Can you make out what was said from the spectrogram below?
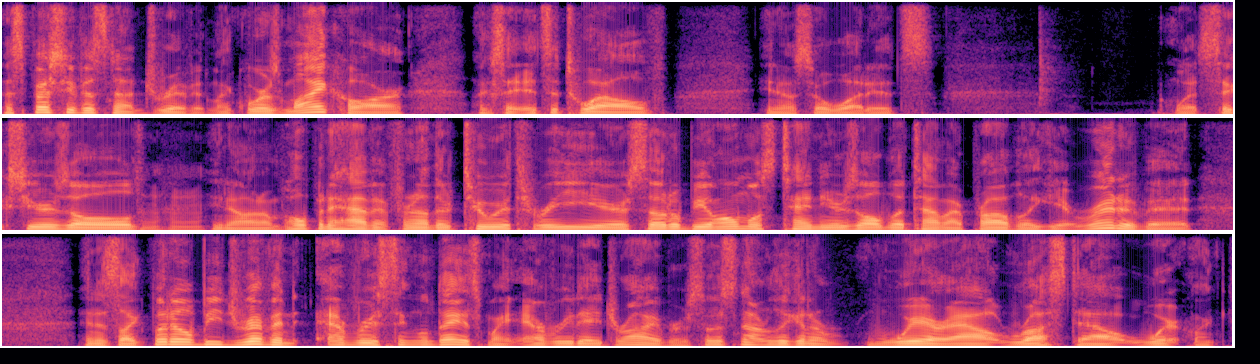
especially if it's not driven. Like, whereas my car, like I say, it's a 12, you know, so what? It's what six years old, mm-hmm. you know, and I'm hoping to have it for another two or three years. So it'll be almost 10 years old by the time I probably get rid of it. And it's like, but it'll be driven every single day. It's my everyday driver, so it's not really going to wear out, rust out. Wear like,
